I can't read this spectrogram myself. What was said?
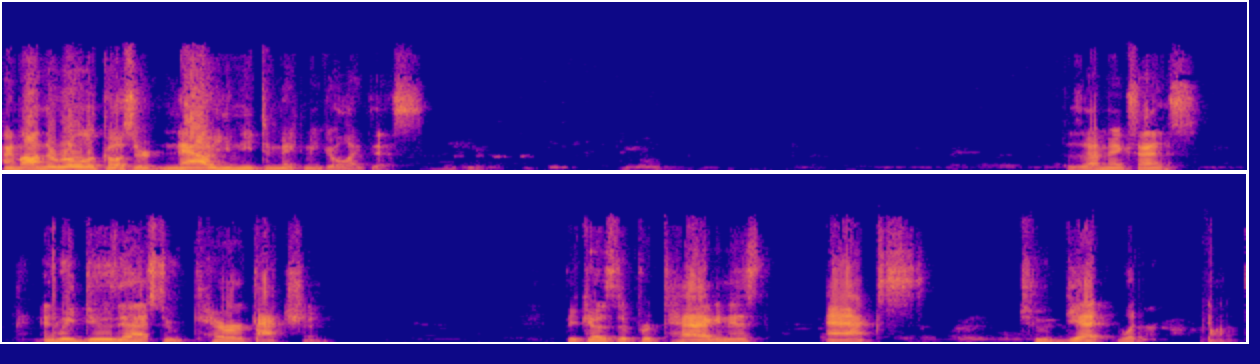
I'm on the roller coaster. Now you need to make me go like this. Does that make sense? And we do that through character action because the protagonist acts to get what they want.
